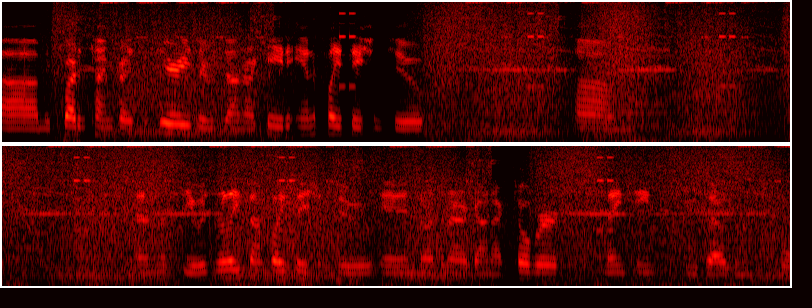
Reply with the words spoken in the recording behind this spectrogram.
Um, it's part of the Time Crisis series. It was on arcade and PlayStation 2. Um, and let's see, it was released on PlayStation 2 in North America on October 19, 2004.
